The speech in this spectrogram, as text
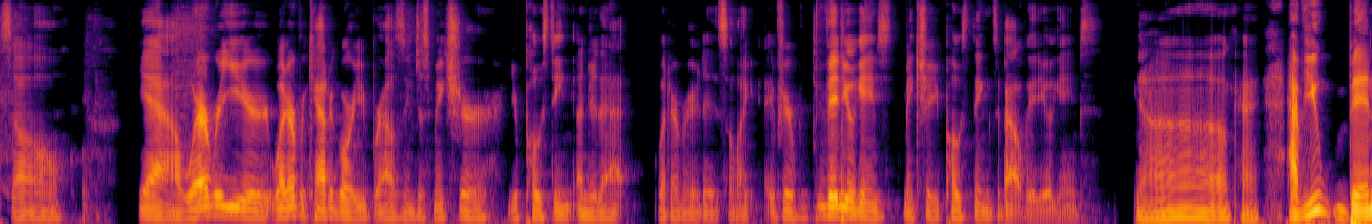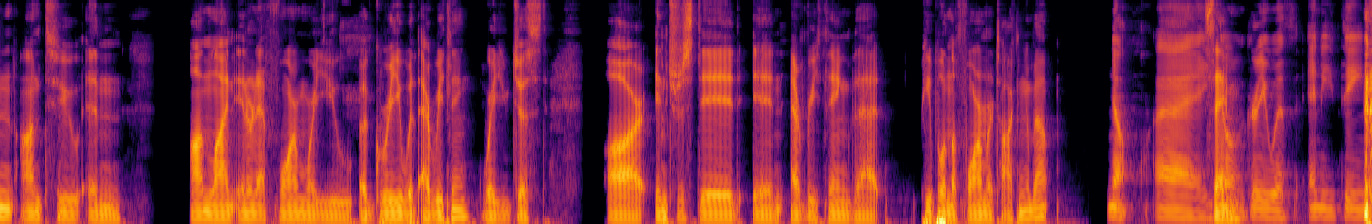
so, yeah, wherever you're, whatever category you're browsing, just make sure you're posting under that whatever it is. So, like, if you're video games, make sure you post things about video games. Ah, okay. Have you been onto an online internet forum where you agree with everything, where you just are interested in everything that people in the forum are talking about? No, I Same. don't agree with anything.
